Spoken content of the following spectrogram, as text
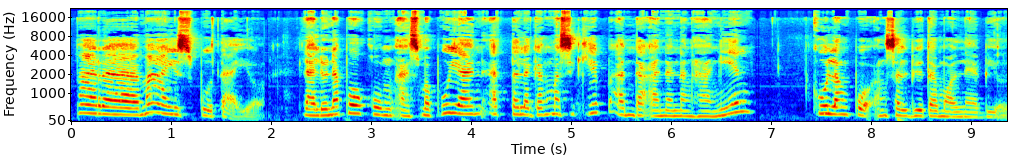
para maayos po tayo. Lalo na po kung asthma po yan at talagang masikip ang daanan ng hangin, kulang po ang salbutamol nebule.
